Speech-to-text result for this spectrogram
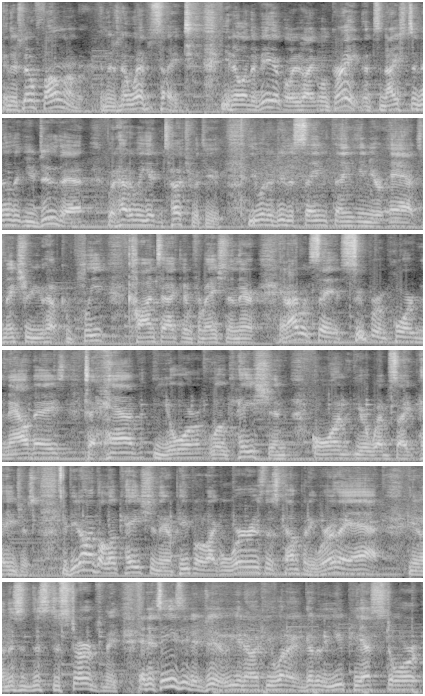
and there's no phone number and there's no website you know on the vehicle. You're like well great that's nice to know that you do that but how do we get in touch with you? You want to do the same thing in your ads. Make sure you have complete contact information in there. And I would say it's super important nowadays to have your location on your website pages. If you don't have the location there. People are like where is this company? Where are they at? You know this is this disturbs me. And it's easy to do you know if you want to go to the UPS store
